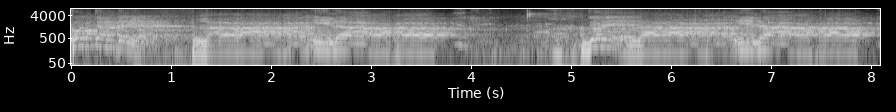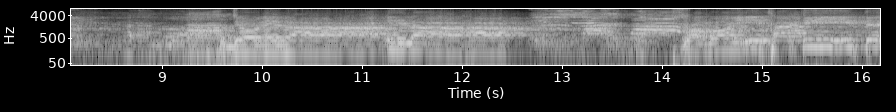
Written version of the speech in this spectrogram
খুব তাড়াতাড়ি। জোরে জোরে, লা সময় থাকিতে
